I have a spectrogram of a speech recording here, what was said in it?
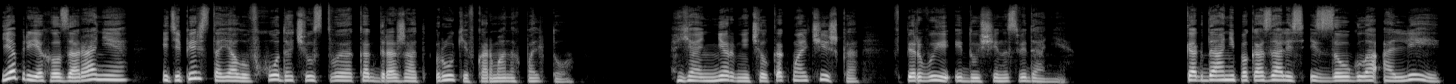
Я приехал заранее и теперь стоял у входа, чувствуя, как дрожат руки в карманах пальто. Я нервничал, как мальчишка, впервые идущий на свидание. Когда они показались из-за угла аллеи,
